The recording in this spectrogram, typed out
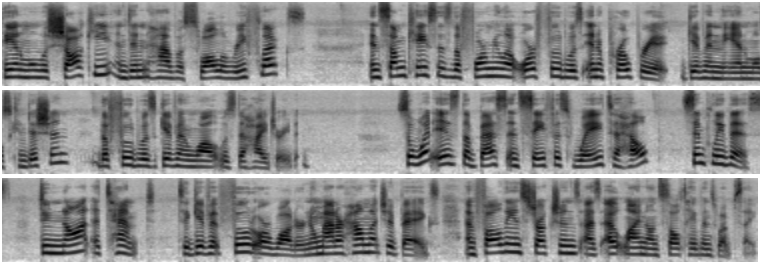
the animal was shocky and didn't have a swallow reflex. In some cases, the formula or food was inappropriate given the animal's condition. The food was given while it was dehydrated. So what is the best and safest way to help? Simply this, do not attempt to give it food or water, no matter how much it begs, and follow the instructions as outlined on Salthaven's website.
